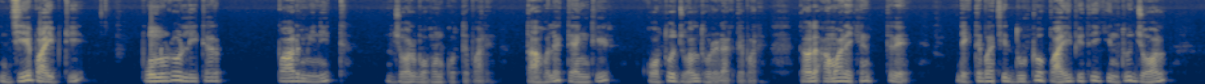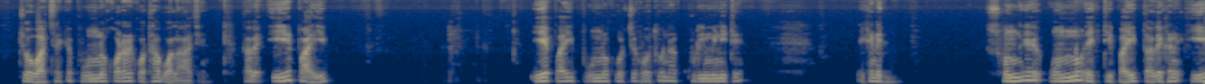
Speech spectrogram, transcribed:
যে পাইপটি পনেরো লিটার পার মিনিট জল বহন করতে পারে, তাহলে ট্যাঙ্কটির কত জল ধরে রাখতে পারে। তাহলে আমার এক্ষেত্রে দেখতে পাচ্ছি দুটো পাইপেতেই কিন্তু জল চৌবাচ্চাকে পূর্ণ করার কথা বলা আছে। তাহলে এ পাইপ এ পাইপ পূর্ণ করছে কত না কুড়ি মিনিটে? এখানে সঙ্গে অন্য একটি পাইপ তাহলে এখানে এ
